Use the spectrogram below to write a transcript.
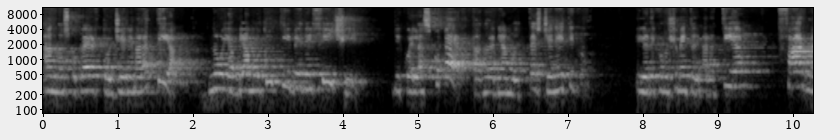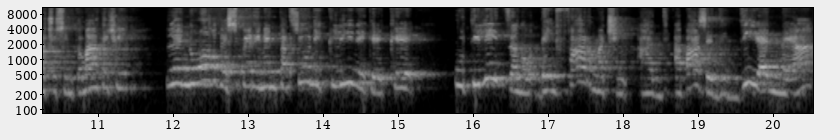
hanno scoperto il gene malattia, noi abbiamo tutti i benefici di quella scoperta, noi abbiamo il test genetico, il riconoscimento di malattia, farmaci sintomatici, le nuove sperimentazioni cliniche che utilizzano dei farmaci a, a base di DNA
